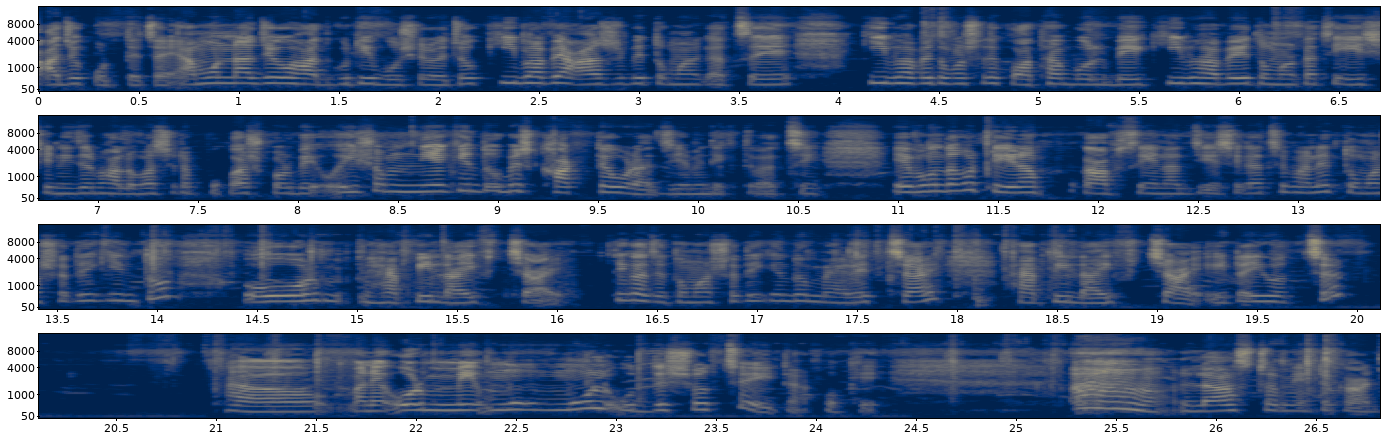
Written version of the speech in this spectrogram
কাজও করতে চায়। এমন না যে ও হাত গুটিয়ে বসে রয়েছে। ও কীভাবে আসবে তোমার কাছে? কীভাবে তোমার সাথে কথা বলবে? কীভাবে তোমার কাছে এসে নিজের ভালোবাসাটা প্রকাশ করবে? ওই সব নিয়ে কিন্তু বেশ খাটতেও রাজি, আমি দেখতে পাচ্ছি। এবং দেখো টেন অফ কাপস এনার্জি এসে গেছে মানে তোমার সাথেই কিন্তু ওর হ্যাপি লাইফ চায়। ঠিক আছে? তোমার সাথেই কিন্তু ম্যারেজ চায় হ্যাপি লাইফ চায়। এটাই হচ্ছে মানে ওর মূল উদ্দেশ্য হচ্ছে এটা ওকে লাস্ট আমি একটা কার্ড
